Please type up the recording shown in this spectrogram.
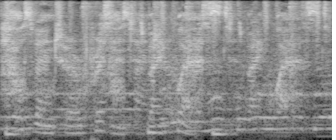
House Venture presented by Quest. By Quest.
